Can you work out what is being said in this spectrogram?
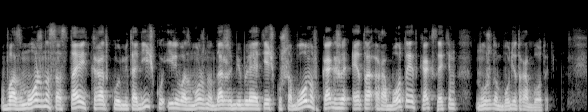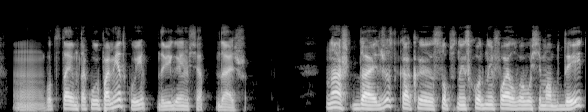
возможно составить краткую методичку или, возможно, даже библиотечку шаблонов, как же это работает, как с этим нужно будет работать. Вот ставим такую пометку и двигаемся дальше. Наш дайджест, как и, собственно, исходный файл V8 Update,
